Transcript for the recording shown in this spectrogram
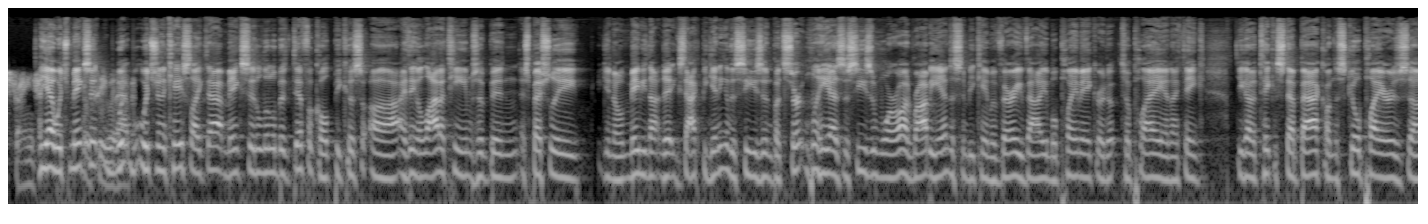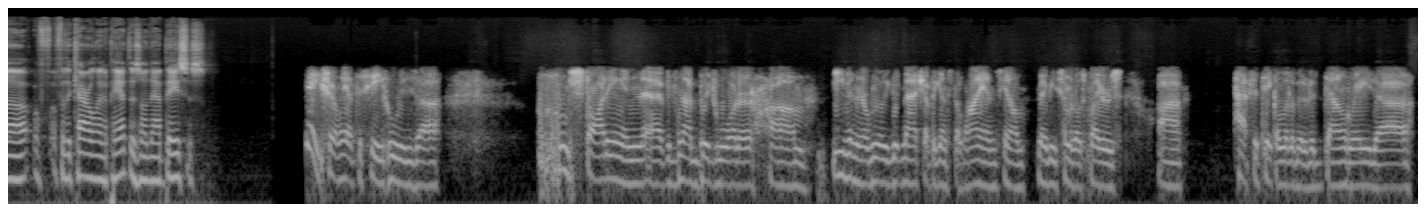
strange. Yeah, which makes we'll it, which in a case like that makes it a little bit difficult because uh, I think a lot of teams have been, especially you know, maybe not the exact beginning of the season, but certainly as the season wore on, Robbie Anderson became a very valuable playmaker to, to play, and I think you got to take a step back on the skill players uh, for the Carolina Panthers on that basis. Yeah, you certainly have to see who is. Uh who's starting, and uh, if it's not Bridgewater, um, even in a really good matchup against the Lions, you know, maybe some of those players uh, have to take a little bit of a downgrade. Uh,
